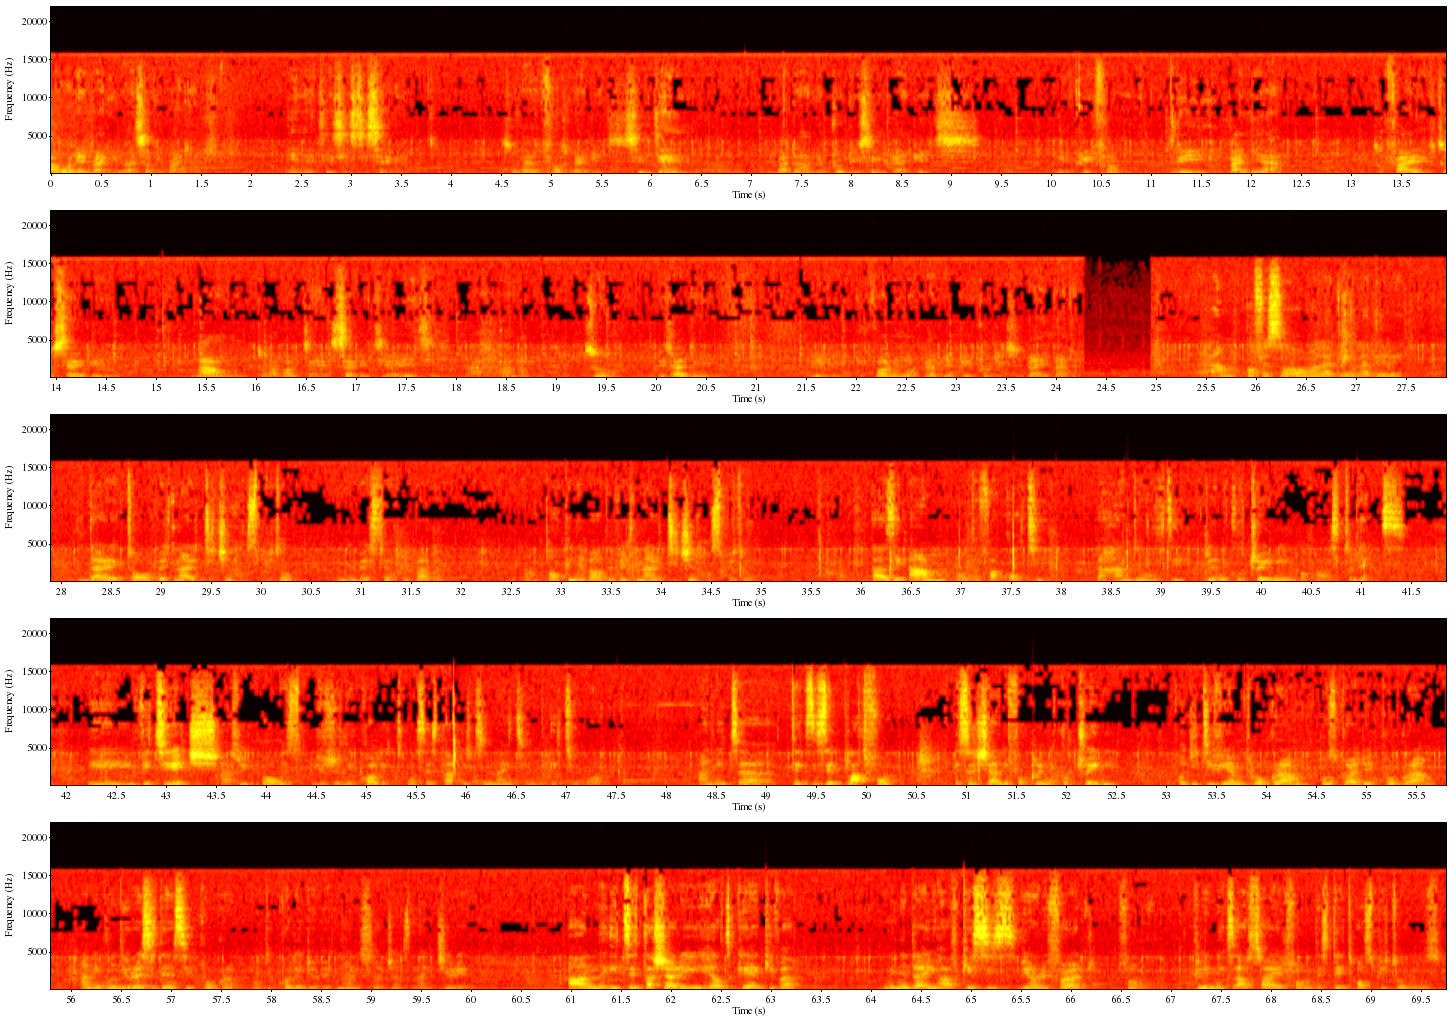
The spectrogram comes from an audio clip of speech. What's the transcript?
awarded by the University of Ibadan in 1967. So that's the first graduate. Since then, Ibadan has been producing graduates increased from three per year to five to seven, now to about uh, 70 or 80 per annum. So these are the, the, the volume of graduates being produced by Ibadan. I'm Professor Maladi Oladere, the Director of Veterinary Teaching Hospital, University of Ibadan. Now, talking about the Veterinary Teaching Hospital, that's the arm of the faculty that handles the clinical training of our students. The VTH, as we always usually call it, was established in 1981 and it uh, takes it's a platform essentially for clinical training for the DVM program, postgraduate program, and even the residency program of the College of Veterinary Surgeons Nigeria. And it's a tertiary healthcare giver, meaning that you have cases being referred from clinics outside, from the state hospitals.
